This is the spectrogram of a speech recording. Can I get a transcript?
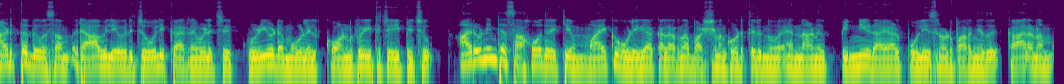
അടുത്ത ദിവസം രാവിലെ ഒരു ജോലിക്കാരനെ വിളിച്ച് കുഴിയുടെ മുകളിൽ കോൺക്രീറ്റ് ചെയ്യിപ്പിച്ചു. അരുണിന്റെ സഹോദരിക്കും മയക്കു ഗുളിക കലർന്ന ഭക്ഷണം കൊടുത്തിരുന്നു എന്നാണ് പിന്നീട് അയാൾ പോലീസിനോട് പറഞ്ഞത്. കാരണം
